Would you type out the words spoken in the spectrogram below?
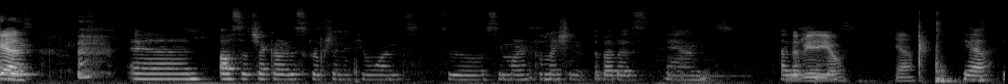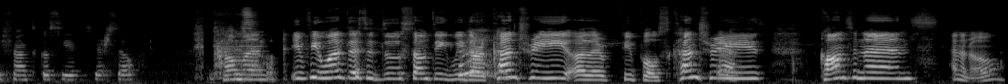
Yes. And also check our description if you want to see more information about us and other The video. things. Yeah. Yeah, if you want to go see it yourself. Comment if you want us to do something with our country, other people's countries, continents. I don't know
